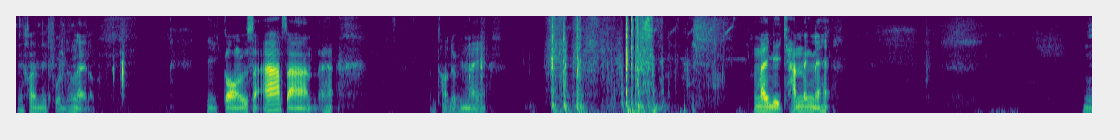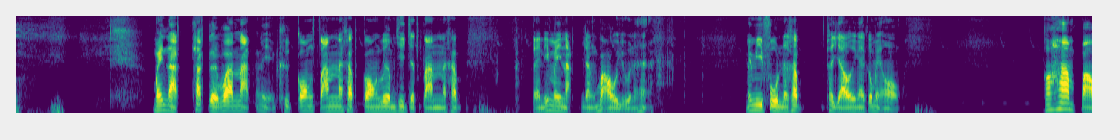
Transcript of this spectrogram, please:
ไม่ค่อยมีฝุ่นเท่าไหร่หรอก นี่กองดูสะอาดสะอาดนะฮะถอดดูข้างในอะ ข้างในมีอีกชั้นหนึ่งนะฮะไม่หนักถ้าเกิดว่าหนักนี่คือกองตันนะครับ กองเริ่มที่จะตันนะครับ แต่นี่ไม่หนักยังเบาอยู่นะฮะไม่มีฝุ่นนะครับเขย่ายังไงก็ไม่ออกเขาห้ามเป่า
